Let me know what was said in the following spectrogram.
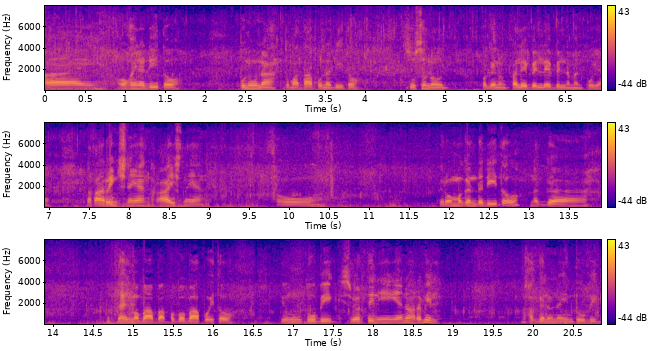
ay okay na dito. Puno na tumatapon na dito. Susunod pag ganun pa level level naman po yan. Naka-arrange na yan nakaayos na yan. So pero maganda dito oh, nag ah, dahil mababa pababa po ito yung tubig swerte ni ano Ramil nakaganon na yung tubig.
